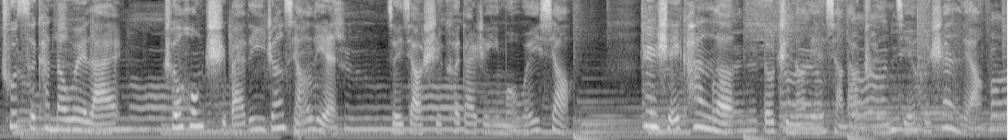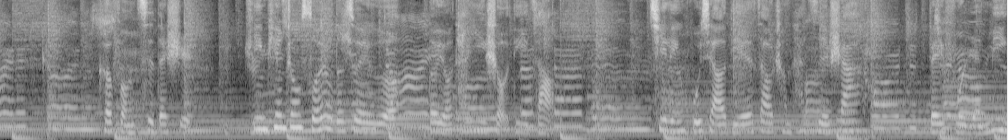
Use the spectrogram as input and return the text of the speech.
初次看到未来，唇红齿白的一张小脸。嘴角时刻带着一抹微笑，任谁看了都只能联想到纯洁和善良。可讽刺的是，影片中所有的罪恶都由他一手缔造：欺凌胡小蝶造成他自杀，背负人命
